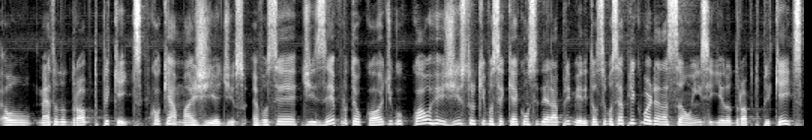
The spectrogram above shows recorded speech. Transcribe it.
é o método drop duplicates. Qual que é a magia disso? É você dizer para o teu código qual o registro que você quer considerar primeiro. Então, se você aplica uma ordenação e em seguida o drop duplicates,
